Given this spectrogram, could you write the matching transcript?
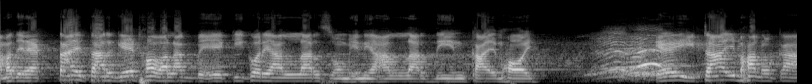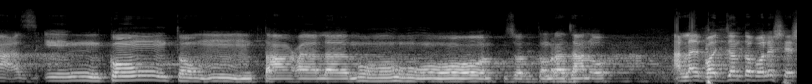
আমাদের একটাই টার্গেট হওয়া লাগবে, কি করে আল্লাহর জমিনে আল্লাহর দিন কায়েম হয়। এইটাই ভালো কাজ। ইনকুম তুম যদি তোমরা জানো, আল্লাহ পর্যন্ত বলে শেষ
